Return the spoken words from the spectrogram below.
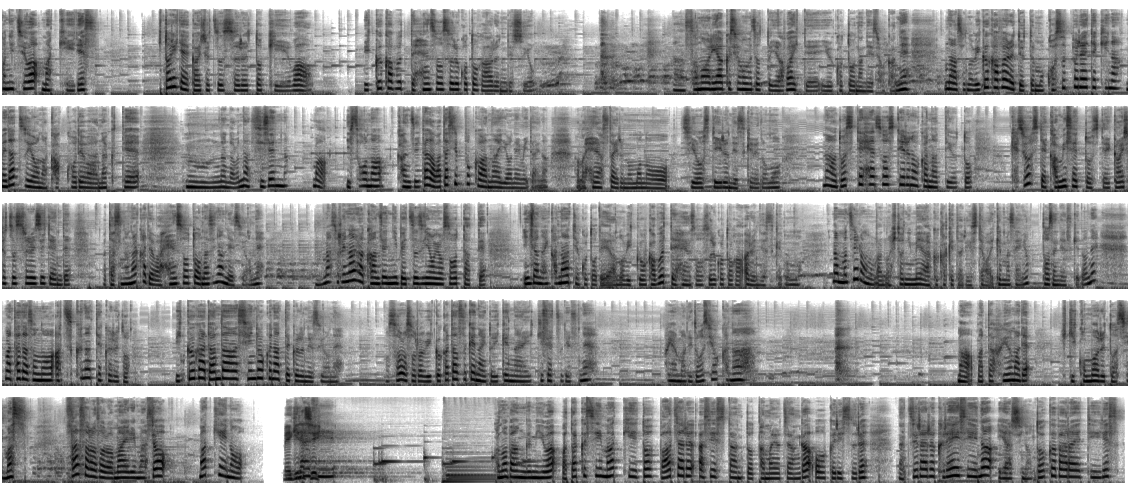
こんにちは、マッキーです。一人で外出するときは、ウィッグかぶって変装することがあるんですよ。そのリアクションはちょっとやばいっていうことなんでしょうかね。まあそのウィッグかぶるって言ってもコスプレ的な目立つような格好ではなくて、うん、なんだろうな、自然な、まあ、いそうな感じ。ただ私っぽくはないよね、みたいな、あの、ヘアスタイルのものを使用しているんですけれども、まあ、どうして変装しているのかなっていうと、化粧して髪セットして外出する時点で、私の中では変装と同じなんですよね。まあ、それなら完全に別人を装ったっていいんじゃないかなということで、あの、ウィッグをかぶって変装することがあるんですけども、まあ、もちろん、あの、人に迷惑かけたりしてはいけませんよ。当然ですけどね。まあ、ただその、暑くなってくると、ウィッグがだんだんしんどくなってくるんですよね。もうそろそろウィッグ片付けないといけない季節ですね。冬までどうしようかな。まあ、また冬まで引きこもるとします。さあ、そろそろ参りましょう。マッキーのめぎらし。この番組は私マッキーとバーチャルアシスタントたまよちゃんがお送りするナチュラルクレイジーな癒しのトークバラエティです。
